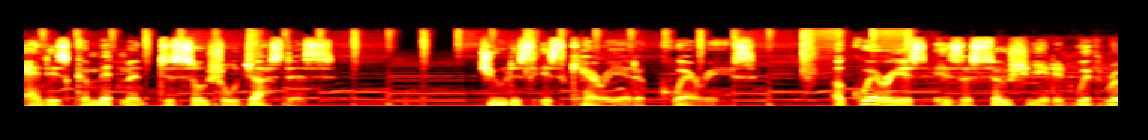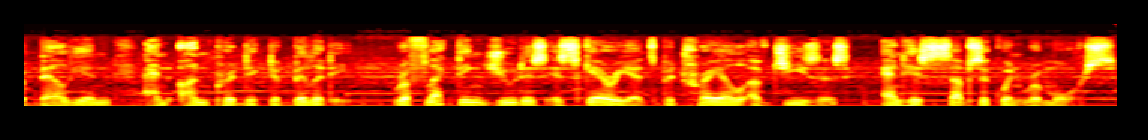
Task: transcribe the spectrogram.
and his commitment to social justice. Judas Iscariot Aquarius Aquarius is associated with rebellion and unpredictability, reflecting Judas Iscariot's betrayal of Jesus and his subsequent remorse.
